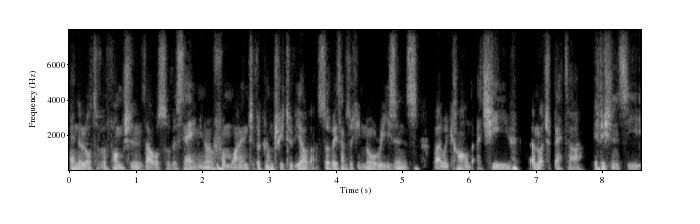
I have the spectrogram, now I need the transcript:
and a lot of the functions are also the same, you know, from one end of the country to the other. So there's absolutely no reasons why we can't achieve a much better efficiency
